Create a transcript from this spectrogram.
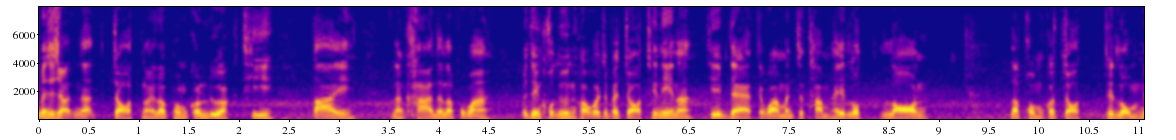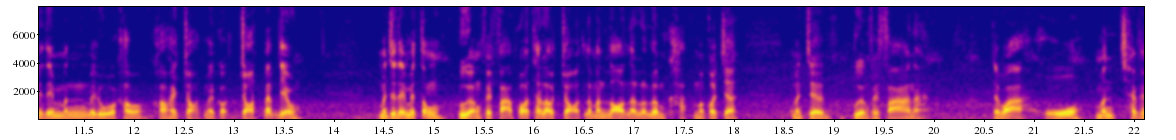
ไม่ใช่จอดนะจอดหน่อยแล้วผมก็เลือกที่ใต้หลังคานั่นนะเพราะว่าไม่จริงคนอื่นเขาก็จะไปจอดที่นี่นะ ที่แดดแต่ว่ามันจะทำให้รถร้อน แล้วผมก็จอดที่ลมไม่ได้มันไม่รู้ว่าเขาเขาให้จอดไหมก็จอดแป๊บเดียว มันจะได้ไม่ต้องเปลืองไฟฟ้า เพราะถ้าเราจอดแล้วมันร้อนแล้วเราเริ่มขับ มันก็จะมันจะเปลืองไฟฟ้านะแต่ว่าโหมันใช้ไฟ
